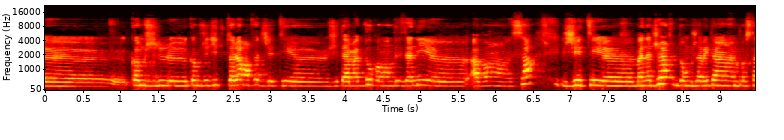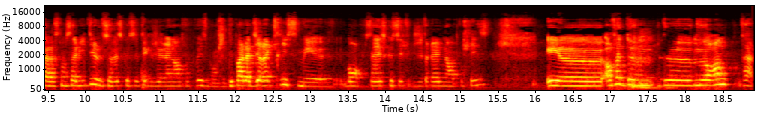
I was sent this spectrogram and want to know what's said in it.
Euh, comme je le, comme je l'ai dit tout à l'heure, en fait, j'étais, euh, j'étais à McDo pendant des années euh, avant ça. J'étais manager, donc j'avais quand même un poste à responsabilité. Je savais ce que c'était que gérer une entreprise. Bon, j'étais pas la directrice, mais bon, je savais ce que c'était que gérer une entreprise. Et en fait, de, de me rendre, enfin,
